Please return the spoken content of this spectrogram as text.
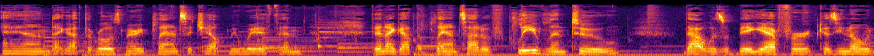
And I got the rosemary plants that you helped me with, and then I got the plants out of Cleveland too. That was a big effort because you know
